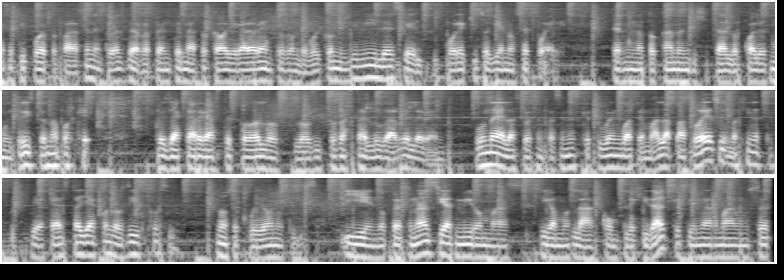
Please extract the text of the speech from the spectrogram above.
ese tipo de preparación. Entonces de repente me ha tocado llegar a eventos donde voy con mis viniles y, el, por X o Y no se puede termino tocando en digital, lo cual es muy triste, ¿no? Porque pues ya cargaste todos los, los, discos hasta el lugar del evento. Una de las presentaciones que tuve en Guatemala pasó eso, imagínate, viajé hasta allá con los discos y no se pudieron utilizar. Y en lo personal sí admiro más, digamos, la complejidad que tiene armar un set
